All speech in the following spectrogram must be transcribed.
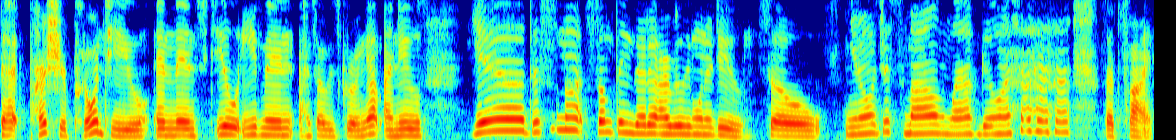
that pressure put onto you and then still even as i was growing up i knew yeah this is not something that i really want to do. So you know just smile and laugh going that's fine.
